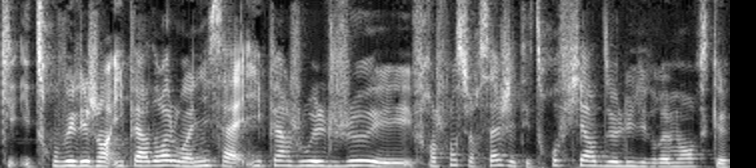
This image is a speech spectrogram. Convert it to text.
Qui trouvait les gens hyper drôles. Wanis a hyper joué le jeu et franchement, sur ça, j'étais trop fière de lui, vraiment, parce que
